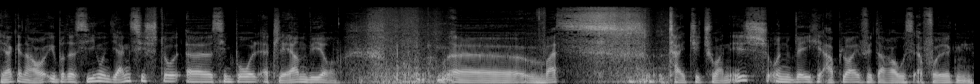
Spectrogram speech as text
Ja, genau. Über das Yin und Yang-Symbol erklären wir, äh, was Tai Chi Chuan ist und welche Abläufe daraus erfolgen.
